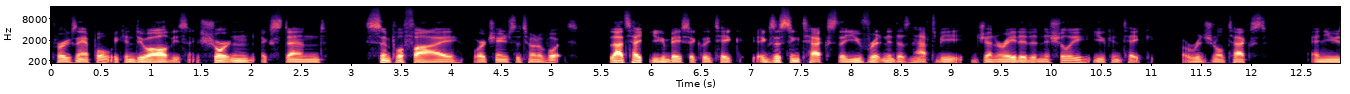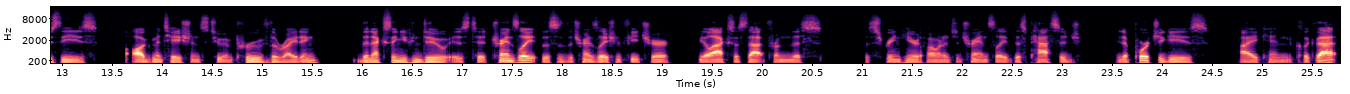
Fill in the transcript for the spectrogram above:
For example, we can do all of these things shorten, extend, simplify, or change the tone of voice. That's how you can basically take existing text that you've written. It doesn't have to be generated initially. You can take original text and use these augmentations to improve the writing. The next thing you can do is to translate. This is the translation feature. You'll access that from this screen here. If I wanted to translate this passage into Portuguese, I can click that.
